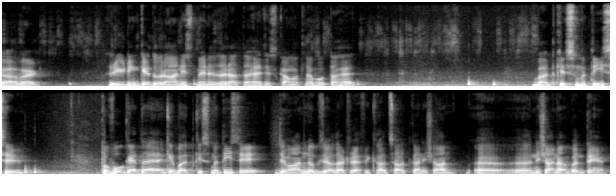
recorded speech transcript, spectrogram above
का वर्ड रीडिंग के दौरान इसमें नज़र आता है जिसका मतलब होता है बदकिस्मती से। तो वो कहता है कि बदकिस्मती से जवान लोग ज़्यादा ट्रैफ़िक हादसा का निशान आ, आ, निशाना बनते हैं।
